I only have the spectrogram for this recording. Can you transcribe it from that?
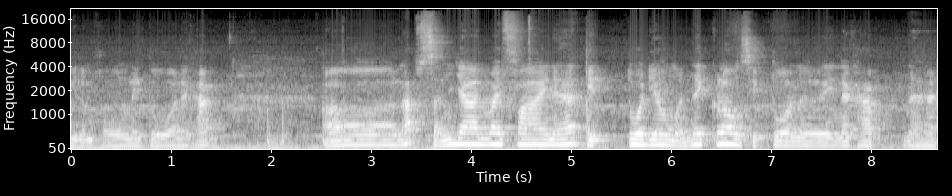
มีลำโพงในตัวนะครับรับสัญญาณ Wi-Fi นะฮะติดตัวเดียวเหมือนได้กล้อง 10 ตัวเลยนะครับนะฮะ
